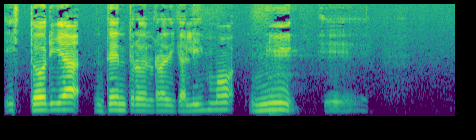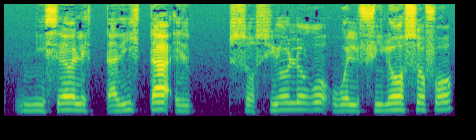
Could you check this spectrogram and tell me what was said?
historia dentro del radicalismo, ni, mm. eh, ni sea el estadista, el sociólogo o el filósofo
